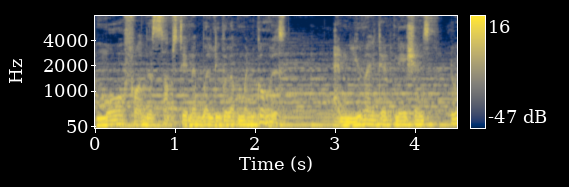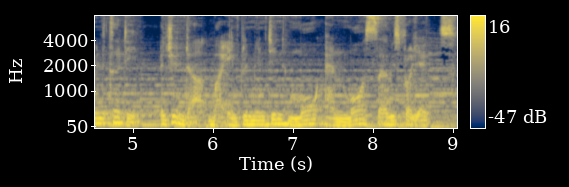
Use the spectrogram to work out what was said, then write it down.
more for the Sustainable Development Goals and United Nations 2030 agenda by implementing more and more service projects.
